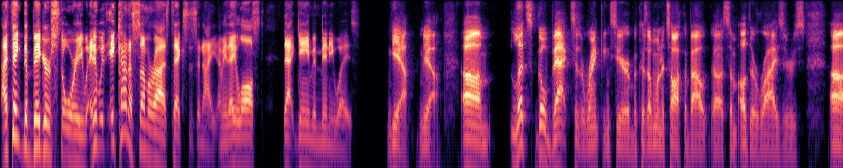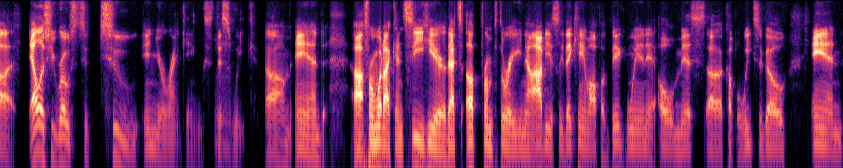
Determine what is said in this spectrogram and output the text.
I think the bigger story, and it was it kind of summarized Texas tonight. I mean, they lost that game in many ways. Yeah, yeah. Um, let's go back to the rankings here because I want to talk about uh, some other risers. Uh, LSU rose to two in your rankings this mm-hmm. week. Um, and uh, from what I can see here, that's up from three. Now, obviously, they came off a big win at Ole Miss uh, a couple weeks ago. And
